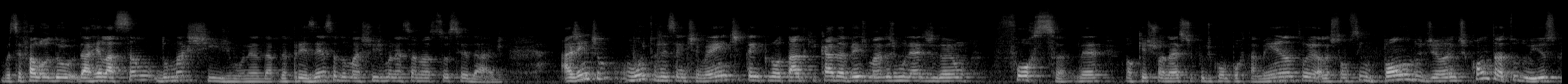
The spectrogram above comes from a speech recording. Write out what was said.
Você falou do, da relação do machismo, né? da, da presença do machismo nessa nossa sociedade. A gente, muito recentemente, tem notado que cada vez mais as mulheres ganham força né, ao questionar esse tipo de comportamento, elas estão se impondo diante contra tudo isso,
